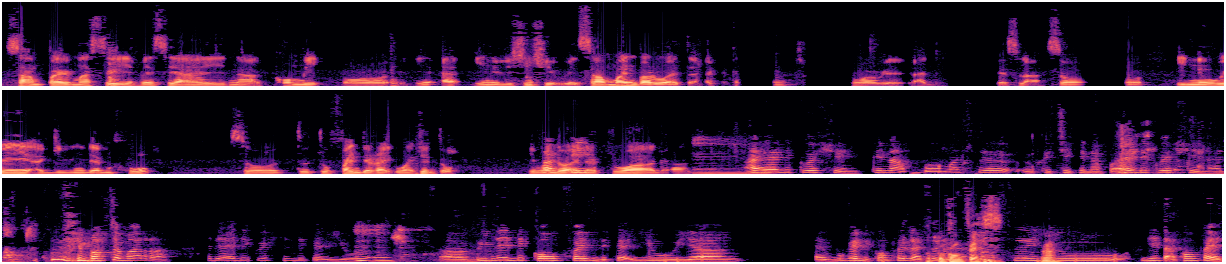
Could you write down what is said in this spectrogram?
sampai masa if let's say I nak commit or in, in a relationship with someone baru I tak akan keluar with others lah so in a way I giving them hope so to to find the right one macam tu Even though I dah keluar dah. Hmm. I had a question. Kenapa masa kecil kenapa? I had a question Hadi. Macam marah. Hadi, I had a question dekat you. Mm-mm. Uh, bila dia confess dekat you yang eh, bukan dia confess lah, sorry. confess? Masa Ha. you dia tak confess.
